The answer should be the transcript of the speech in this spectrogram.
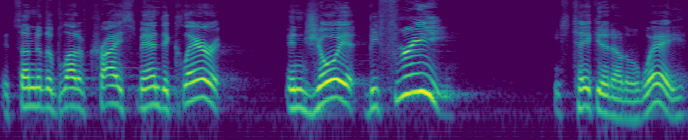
It's under the blood of Christ, man. Declare it, enjoy it, be free. He's taken it out of the way.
